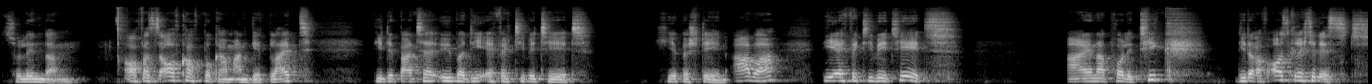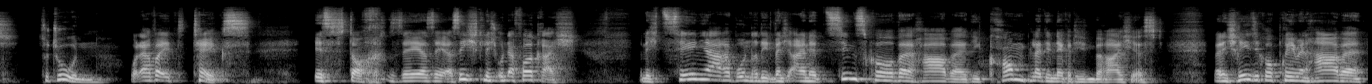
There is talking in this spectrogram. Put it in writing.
zu lindern. Auch was das Aufkaufprogramm angeht, bleibt die Debatte über die Effektivität hier bestehen. Aber die Effektivität einer Politik, die darauf ausgerichtet ist, zu tun whatever it takes, ist doch sehr, sehr ersichtlich und erfolgreich. Wenn ich zehn Jahre Bundrendite, wenn ich eine Zinskurve habe, die komplett im negativen Bereich ist, wenn ich Risikoprämien habe,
